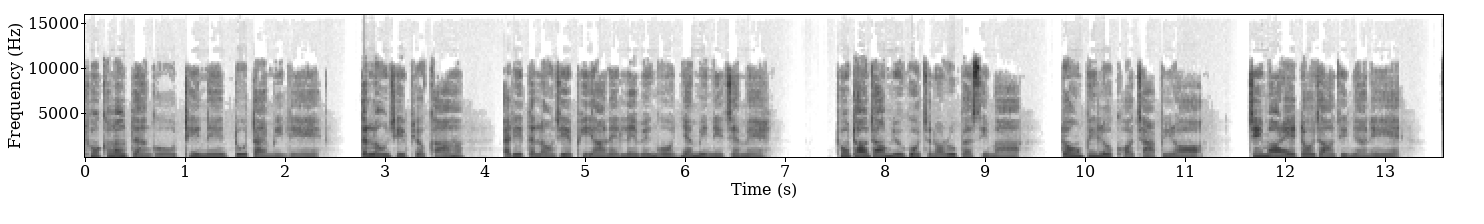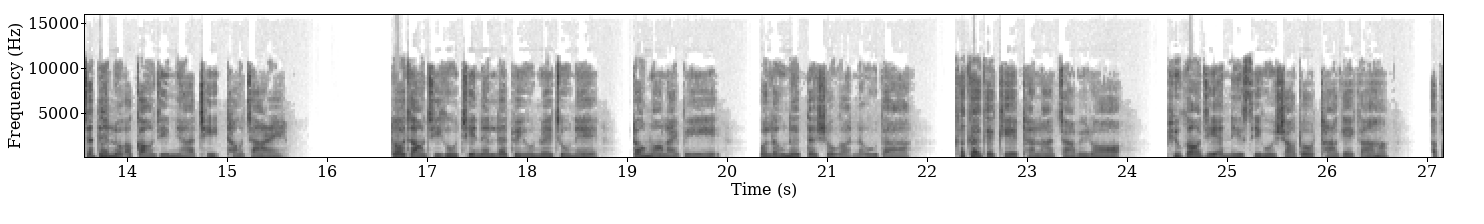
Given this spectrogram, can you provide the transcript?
ထိုခလုတ်တံကိုထိနှင်းတိုးတိုက်မိလေတလုံးကြီးပြုတ်ကအဲ့ဒီတလုံးကြီးဖိအားနဲ့လေပင်ကိုညှက်မိနေခြင်းပဲထိုထောင်ကြောင်မျိုးကိုကျွန်တော်တို့ဘက်စီမှာတုံးပြီးလို့ခေါ်ချပြီးတော့ကြီးမားတဲ့တောကြောင်ကြီးများနဲ့ကျစ်တစ်လိုအကောင်ကြီးများအထိထောင်ကြတယ် တောကြောင်ကြီးကိုခြေနဲ့လက်တွေကိုနှွေကျိုးနဲ့တုံနှောင်လိုက်ပြီးဝလုံးနဲ့တက်ရှိုကနှစ်ဦးသားခက်ခက်ခက်ခဲထမ်းလာကြပြီးတော့ဖြူကောင်ကြီးအနီးစီကိုရှောက်တော်ထားခဲ့ကအဘ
